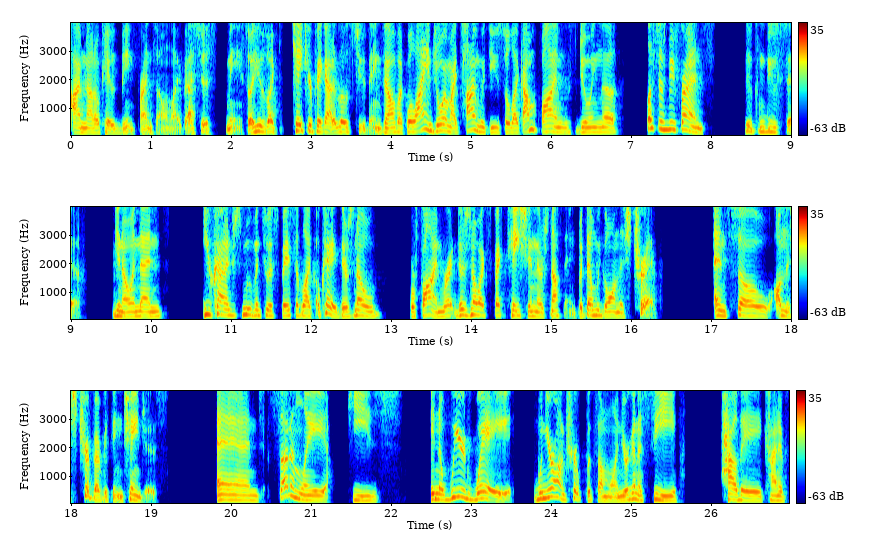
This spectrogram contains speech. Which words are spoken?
I'm not okay with being friend zone. Like that's just me. So he was like, take your pick out of those two things. And I was like, well, I enjoy my time with you. So like I'm fine with doing the let's just be friends who can do stuff. You know, and then you kind of just move into a space of like, okay, there's no, we're fine, right? There's no expectation, there's nothing. But then we go on this trip. And so on this trip, everything changes. And suddenly he's in a weird way, when you're on a trip with someone, you're going to see how they kind of,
